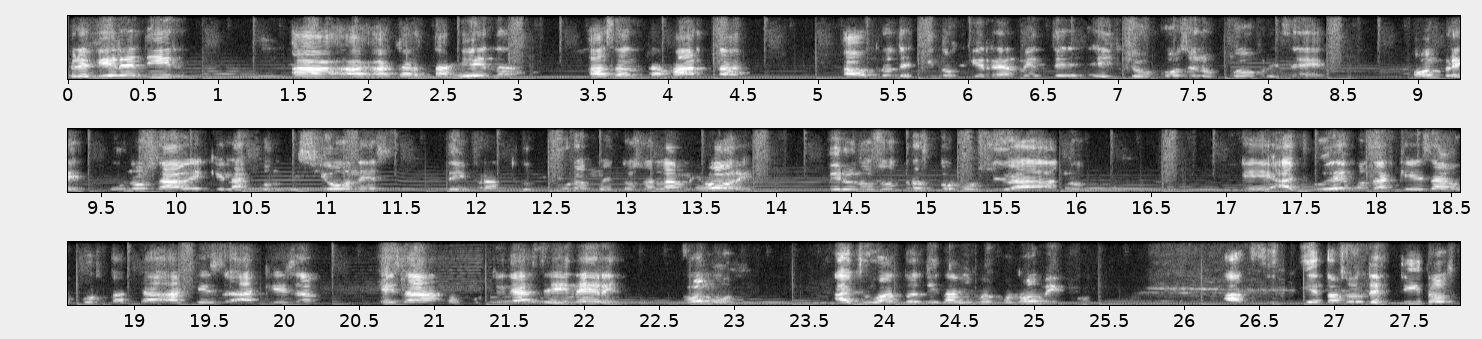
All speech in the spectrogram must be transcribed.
Prefieren ir a, Cartagena, a Santa Marta, a otros destinos que realmente el Chocó se los puede ofrecer. Hombre, uno sabe que las condiciones de infraestructura pues no son las mejores, pero nosotros como ciudadanos eh, ayudemos a que esas oportunidades, a que, a esa, esas oportunidades se generen. ¿Cómo? Ayudando el dinamismo económico, asistiendo a esos destinos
